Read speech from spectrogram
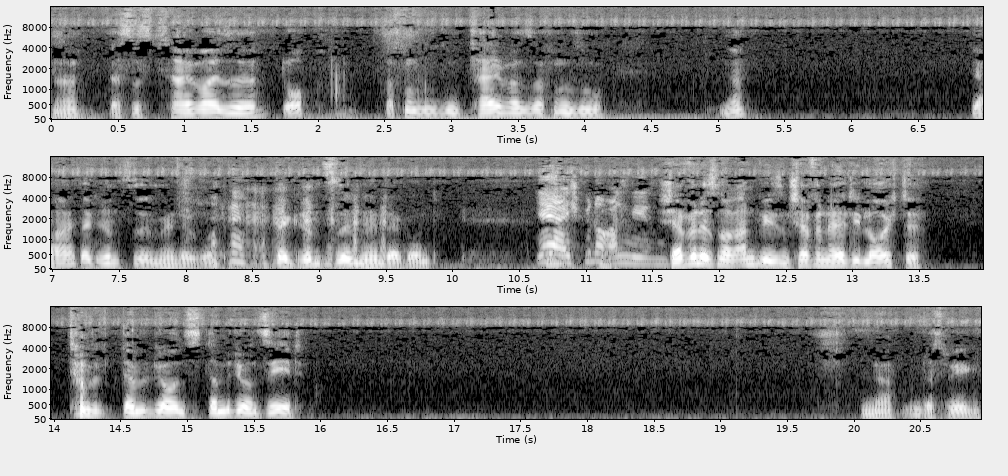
Ne? Das ist teilweise doch, was man so, so teilweise, was man so, ne? Ja, da grinst sie im Hintergrund. Da grinst sie im Hintergrund. Ja, ich bin auch anwesend. Chefin ist noch anwesend. Chefin hält die Leuchte, damit, damit ihr uns, damit ihr uns seht. Na, und deswegen.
